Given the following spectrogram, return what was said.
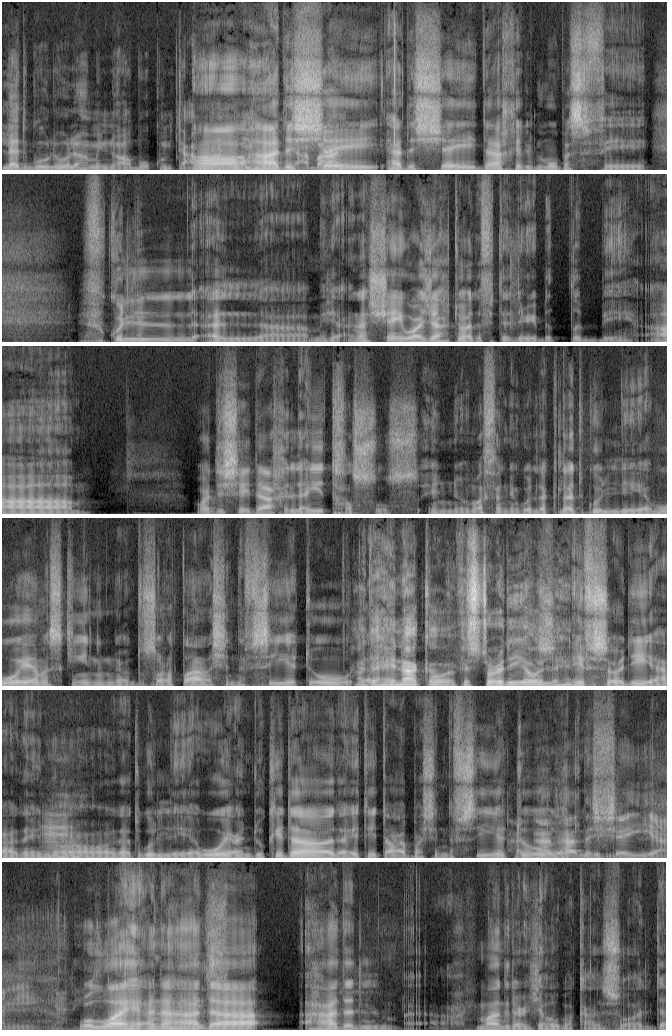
لا تقولوا لهم إنه أبوكم تعبان آه أمكم هذا. الشيء هذا الشيء داخل مو بس في في كل ال مجال. أنا الشيء واجهته هذا في التدريب الطبي آه وهذا الشيء داخل لأي تخصص إنه مثلا يقول لك لا تقول لي أبويا مسكين إنه عنده سرطان عشان نفسيته هذا هناك في السعودية ولا إيه هنا؟ في السعودية هذا إنه لا تقول لي أبوي عنده كده لا يتعب عشان نفسيته هل هذا الشيء يعني يعني والله أنا هذا هذا. ما أقدر أجاوبك على السؤال ده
